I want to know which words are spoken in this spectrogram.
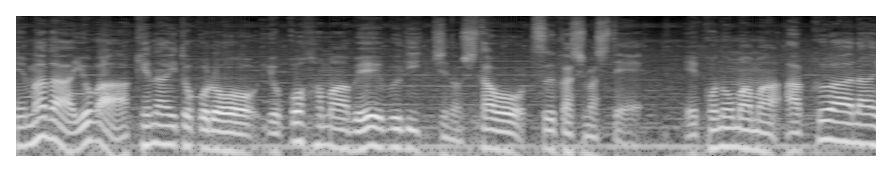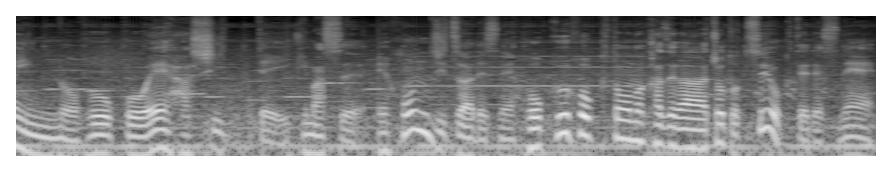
えまだ夜が明けないところ横浜ベイブリッジの下を通過しましてえこのままアクアラインの方向へ走っていきます。え本日はですね北北東の風がちょっと強くてですね、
